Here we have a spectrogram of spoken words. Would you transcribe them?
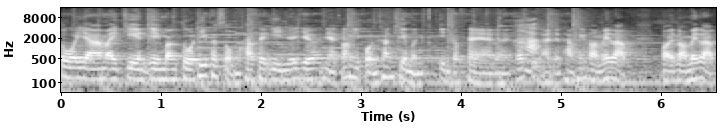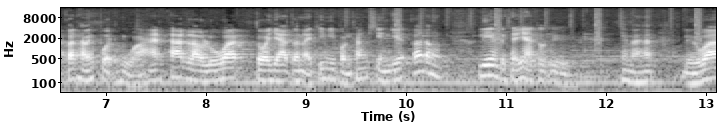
ตัวยาไมเกรนเองบางตัวที่ผสมคาเฟอีนเยอะๆเนี่ยก็มีผลข้างเคียงเหมือนกินกาแฟเลยก็คือค่ะอาจจะทำให้นอนไม่หลับ พอนอนไม่หลับก็ทำให้ปวดหัว ถ้าเรารู้ว่าตัวยาตัวไหนที่มีผลข้างเคียงเยอะก็ต้องเลี่ยงไปใช้ยาตัวอื่นใช่ไหมฮะหรือว่า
